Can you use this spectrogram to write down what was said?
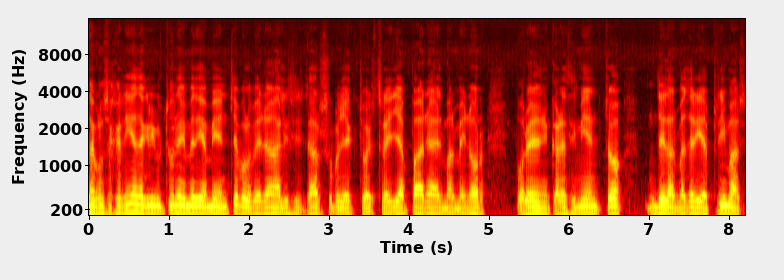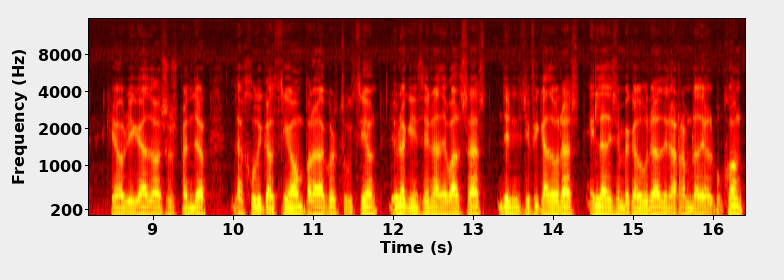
La Consejería de Agricultura y Medio Ambiente volverá a licitar su proyecto estrella para el Mar Menor por el encarecimiento de las materias primas que ha obligado a suspender la adjudicación para la construcción de una quincena de balsas identificadoras en la desembocadura de la Rambla del Albujón.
